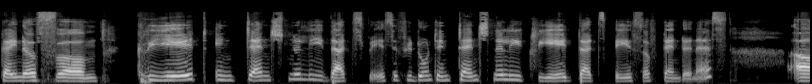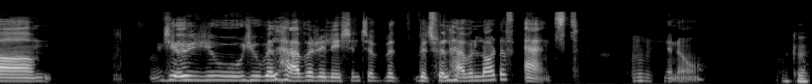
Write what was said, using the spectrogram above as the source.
kind of um, create intentionally that space if you don't intentionally create that space of tenderness um, you you you will have a relationship with which will have a lot of angst Mm. you know Okay.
